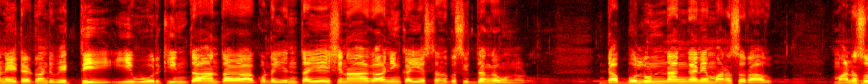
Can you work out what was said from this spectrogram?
అనేటటువంటి వ్యక్తి ఈ ఊరికి ఇంత అంత కాకుండా ఎంత చేసినా కానీ ఇంకా చేసేందుకు సిద్ధంగా ఉన్నాడు. డబ్బులు ఉండంగానే మనసు రాదు. మనసు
